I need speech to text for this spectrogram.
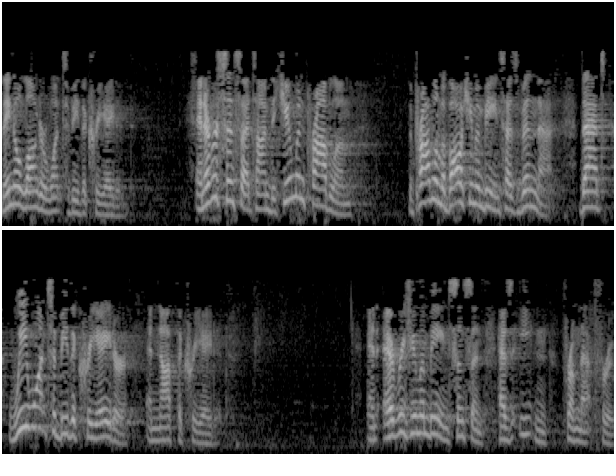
They no longer want to be the created. And ever since that time, the human problem, the problem of all human beings has been that, that we want to be the creator and not the created. And every human being since then has eaten from that fruit.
